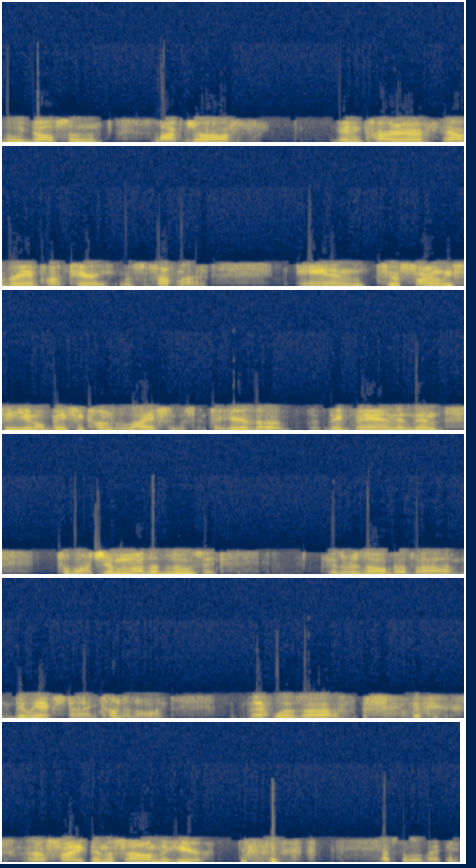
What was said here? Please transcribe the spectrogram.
Louie Bellson, Lockjaw, Benny Carter, Al Grey, and Clark Terry was the front line. And to finally see, you know, Basie come to life and to hear the, the big band and then to watch your mother lose it as a result of uh Billy Eckstine coming on. That was uh a sight and a sound to hear. Absolutely.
